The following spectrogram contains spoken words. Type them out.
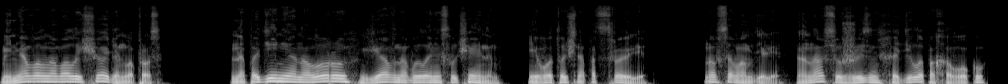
меня волновал еще один вопрос. Нападение на Лору явно было не случайным, его точно подстроили. Но в самом деле, она всю жизнь ходила по Хавоку,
